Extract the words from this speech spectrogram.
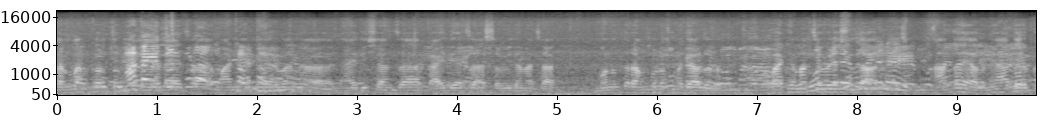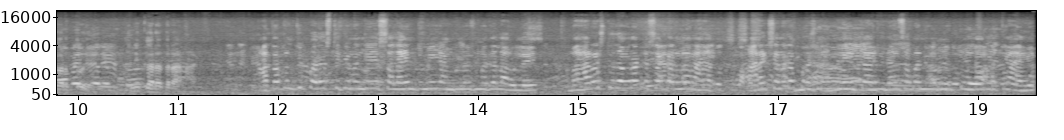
सन्मान करतो मान्य अ, न्यायाधीशांचा कायद्याचा संविधानाचा. म्हणून तर ॲम्ब्युलन्समध्ये आलो ना. पाठीमागच्या वेळेस सुद्धा आलो. आताही आलो. मी आदर करतोय आणि करत राहणार. आता तुमची परिस्थिती म्हणजे सलाईन तुम्ही अँब्युलन्समध्ये लावले महाराष्ट्र दौरा कसा करणार आहात? आरक्षणाचा प्रश्न नेमका विधानसभा निवडणूक तोंडावरती आहे.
